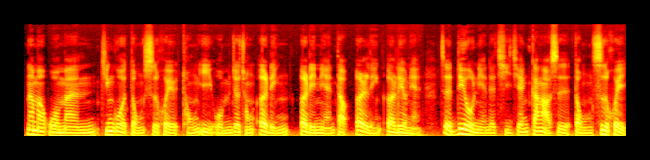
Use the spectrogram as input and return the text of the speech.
那么我们经过董事会同意，我们就从二零二零年到二零二六年这六年的期间，刚好是董事会。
